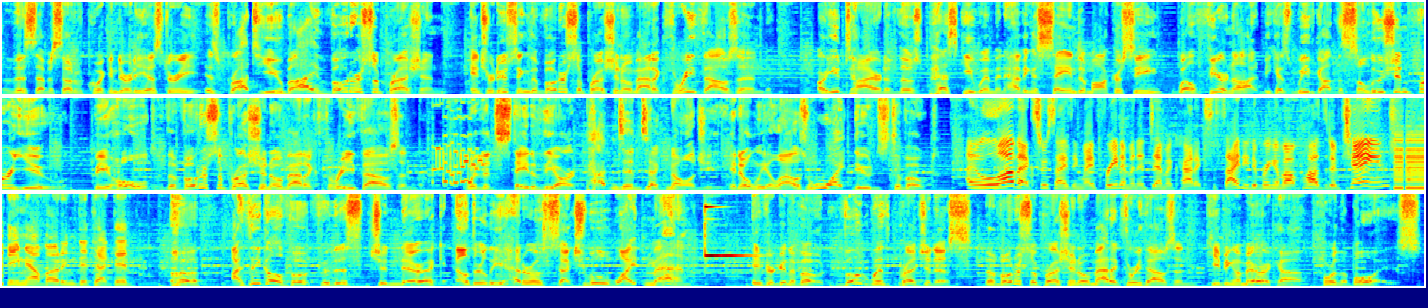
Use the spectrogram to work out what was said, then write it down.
This episode of Quick and Dirty History is brought to you by voter suppression. Introducing the Voter Suppression Omatic 3000. Are you tired of those pesky women having a say in democracy? Well, fear not, because we've got the solution for you. Behold, the Voter Suppression Omatic 3000. With its state of the art patented technology, it only allows white dudes to vote. I love exercising my freedom in a democratic society to bring about positive change. Female voting detected. Uh, I think I'll vote for this generic, elderly, heterosexual white man. If you're gonna vote, vote with prejudice. The Voter Suppression Omatic 3000, keeping America for the boys.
